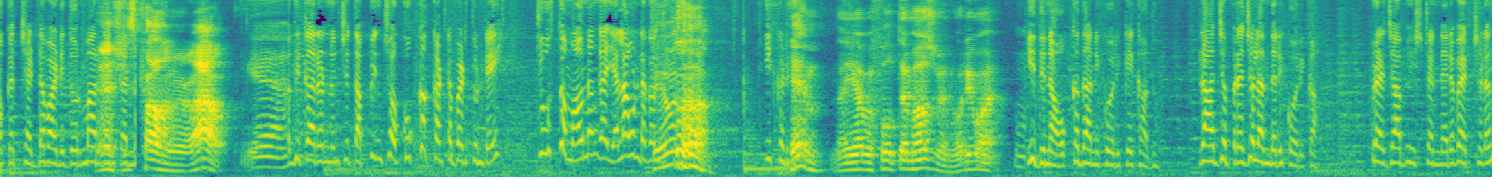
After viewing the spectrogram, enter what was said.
ఒక చెడ్డవాడి దుర్మార్గం కన్నా. అధికారం నుంచి తప్పించో కుక్క కట్టబెడుతుంటే చూస్తూ మౌనంగా ఎలా ఉండగలదు ఇక్కడ? ఇది నా ఒక్కదాని కోరికే కాదు. రాజ్య ప్రజలందరి కోరిక. ప్రజాభీష్టం నెరవేర్చడం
